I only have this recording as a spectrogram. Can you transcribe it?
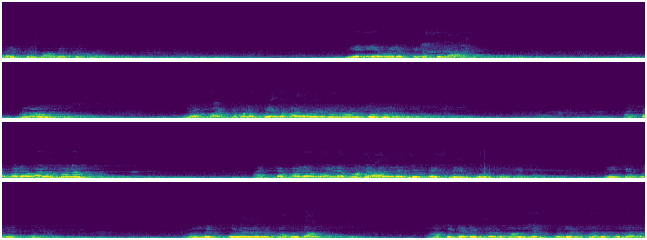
ప్రయత్నం బాగా చేశారు. ఏది ఏమైనప్పటికీ కూడా మనం పొరపాటు కూడా భేదవాదం మనం అనుకోకూడదు. కష్టపడే వాళ్ళం మనం. కష్టపడే వాళ్ళే మహారాజులు అని చెప్పేసి నేను కోరుకుంటాను. నేను చెప్పదలుచుకున్నాను గవర్నమెంట్ స్కూళ్ళలో చదువుదాం. నా బిడ్డలు ఇద్దరు గవర్నమెంట్ స్కూళ్ళలో చదువుకున్నారు.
